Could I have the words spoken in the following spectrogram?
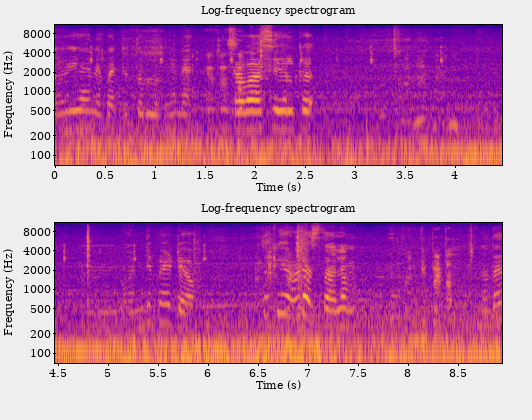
അറിയാനേ പറ്റത്തുള്ളൂ. ഇങ്ങനെ രസം. പ്രവാസികൾക്ക്. ഉം, വണ്ടിപ്പേട്ടയോ? ഇതൊക്കെ എവിടെ സ്ഥലം? വണ്ടിപ്പേട്ട. അതാ.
